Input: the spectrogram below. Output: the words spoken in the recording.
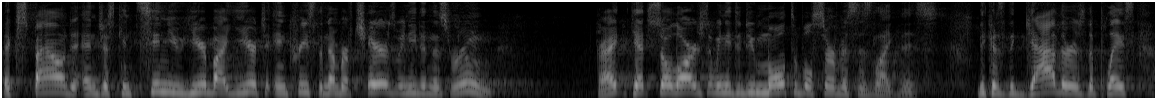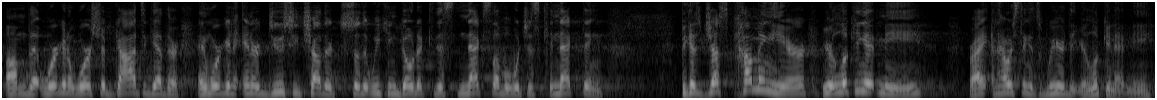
expound and just continue year by year to increase the number of chairs we need in this room. Right? Get so large that we need to do multiple services like this because the gather is the place um, that we're going to worship God together and we're going to introduce each other so that we can go to this next level, which is connecting. Because just coming here, you're looking at me, right? And I always think it's weird that you're looking at me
